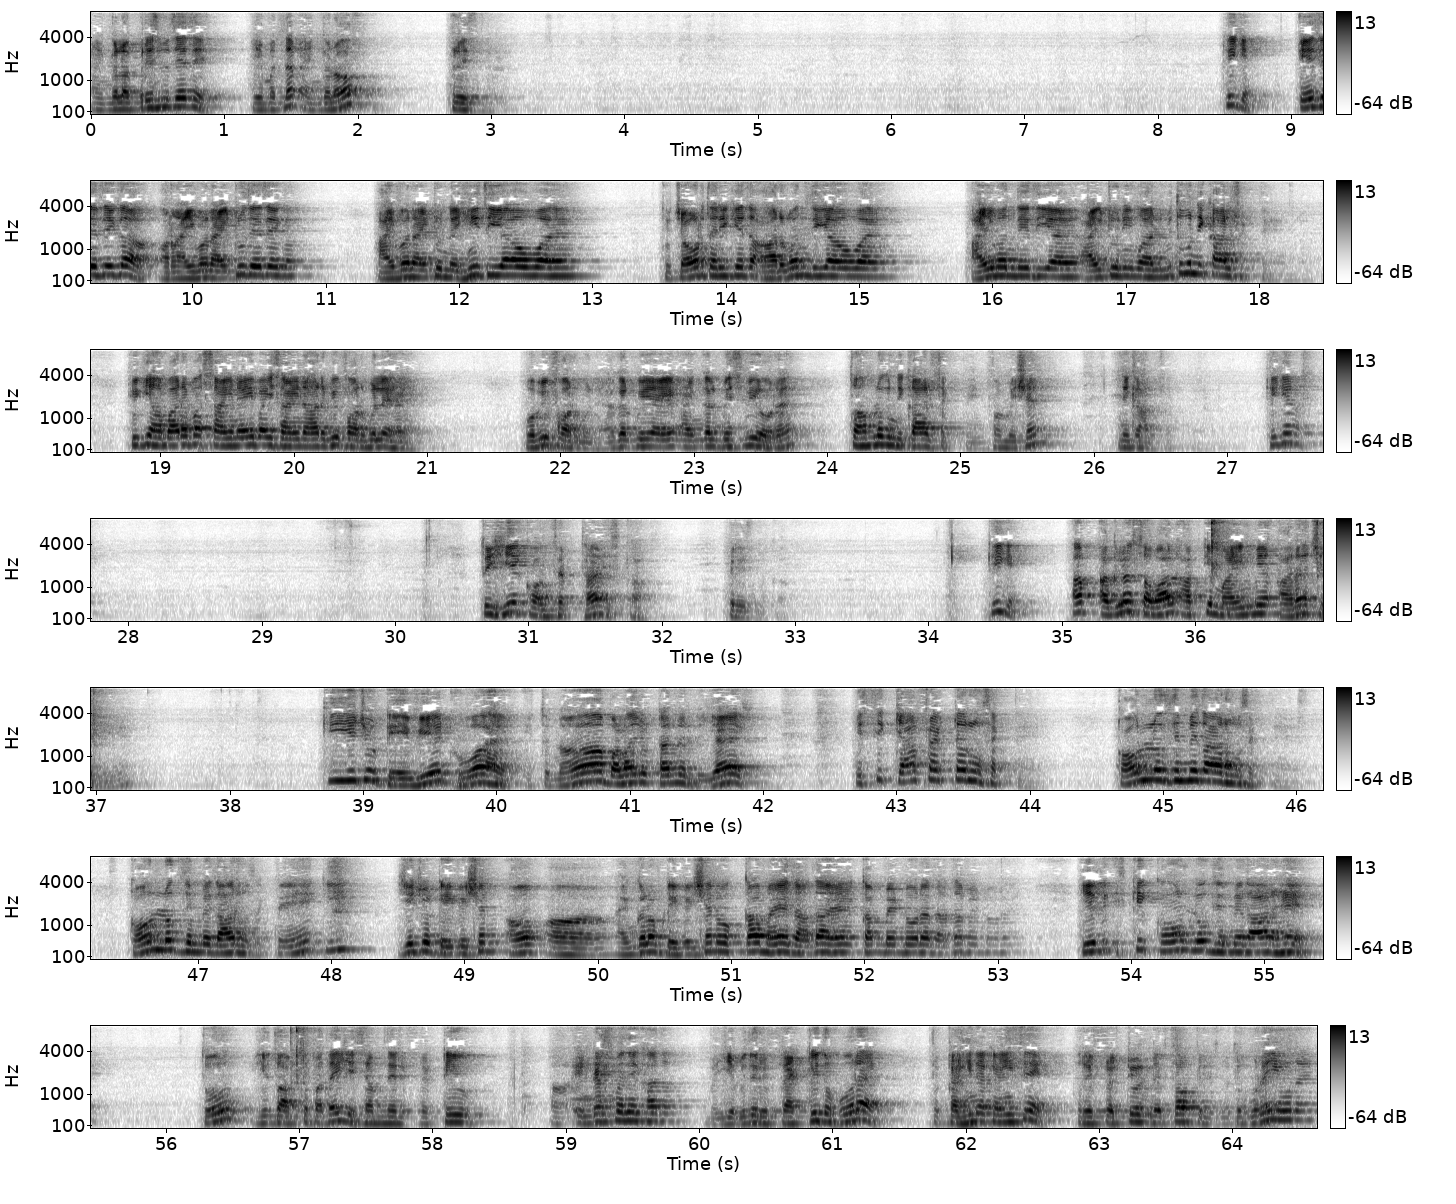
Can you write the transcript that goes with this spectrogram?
एंगल ऑफ़ प्रिज्म दे दे ये मतलब एंगल ऑफ़ प्रिज्म ठीक है? ए दे देगा और आई वन आई टू दे देगा। आई वन आई टू नहीं दिया हुआ है। कुछ और तरीके से आर वन दिया हुआ है। आई वन दे दिया है। आई टू नहीं मालूम तो वो निकाल सकते हैं। क्योंकि हमारे पास sine I by sine R भी फॉर्मूले हैं। वो भी फॉर्मूले अगर कोई एंगल मिस भी हो रहा है तो हम लोग निकाल सकते हैं। इंफॉर्मेशन निकाल सकते हैं। ठीक है ना? तो ये कॉन्सेप्ट था इसका। प्रिज्म का ठीक है, अब अगला सवाल आपके माइंड में आना चाहिए कि ये जो डेविएट हुआ है, इतना बड़ा जो टर्न लिया है, इससे क्या फैक्टर हो सकते हैं? कौन लोग जिम्मेदार हो सकते हैं? कौन लोग जिम्मेदार हो सकते हैं कि ये जो deviation of angle of deviation वो कम है, ज़्यादा है, कम बेंड हो रहा है, ज़्यादा बेंड हो रहा है? ये इसके कौन लोग जिम्मेदार हैं? तो ये तो आपको पता ही जैसे हमने रिफ्लेक्टिव इंडेक्स में देखा था, भाई ये भी तो रिफ्रैक्टिव तो हो रहा है। तो कहीं ना कहीं से रिफ्लेक्टिव इंडेक्स ऑफ़ प्रिज्म तो होना ही होना है।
